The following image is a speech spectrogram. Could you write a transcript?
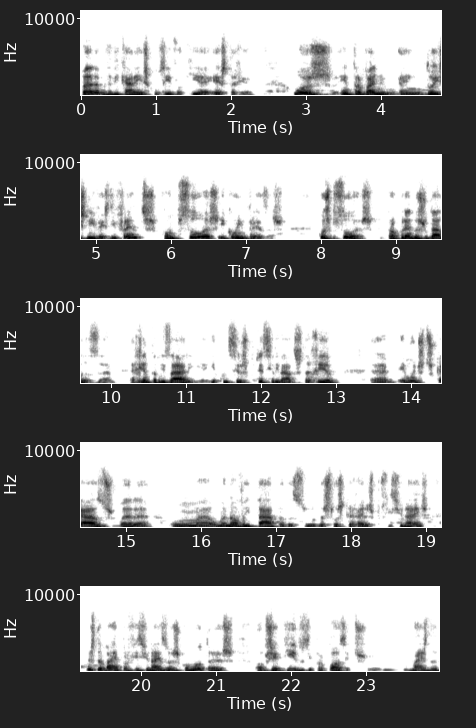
para me dedicar em exclusivo aqui a esta rede. Hoje intervenho em dois níveis diferentes, com pessoas e com empresas. Com as pessoas, procurando ajudá-las a, rentabilizar e a, conhecer as potencialidades da rede, eh, em muitos dos casos para uma, uma nova etapa das, suas carreiras profissionais, mas também profissionais hoje com outros objetivos e propósitos, mais de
